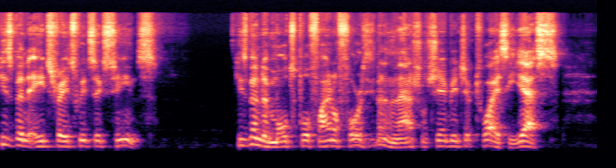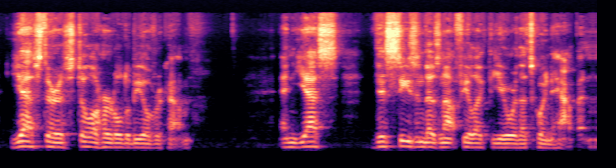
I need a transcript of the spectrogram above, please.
he's been to eight straight Sweet 16s. He's been to multiple Final Fours. He's been in the national championship twice. Yes, yes, there is still a hurdle to be overcome. And yes, this season does not feel like the year where that's going to happen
